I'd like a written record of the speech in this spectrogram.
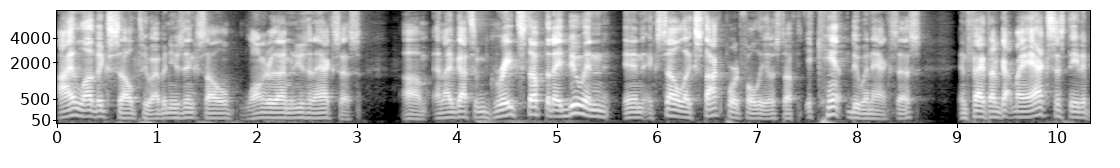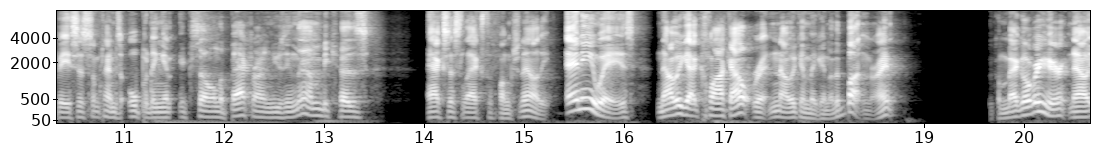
I love Excel too. I've been using Excel longer than I've been using Access. Um, and I've got some great stuff that I do in, in Excel, like stock portfolio stuff that you can't do in Access. In fact, I've got my Access databases sometimes opening in Excel in the background and using them because Access lacks the functionality. Anyways, now we got clock out written. Now we can make another button, right? We come back over here. Now,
